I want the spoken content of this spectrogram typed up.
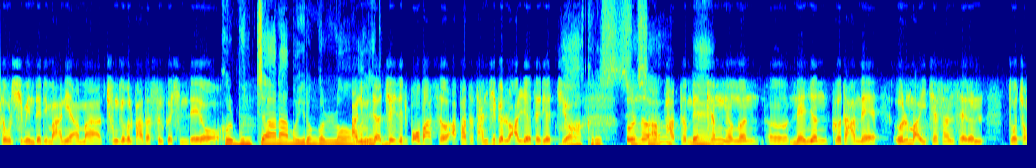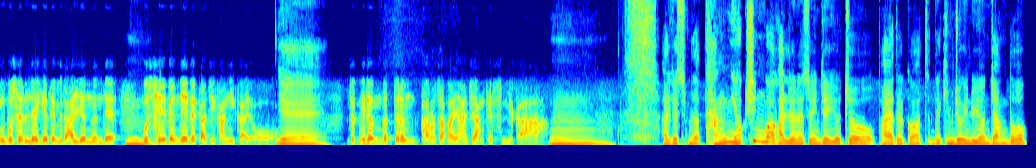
서울 시민들이 많이 아마 충격을 받았을 것인데요. 그걸 문자나 뭐 이런 걸로 아니 문자 저희들이 뽑아서 아파트 단지별로 알려드렸죠. 아, 그랬어요? 어느 아파트 몇 네. 평형은 어, 내년 그 다음에 얼마의 재산세를 또 종부세를 내게 됩니다. 알렸는데 음. 뭐3배 4배까지 가니까요. 예. 이런 것들은 바로 잡아야 하지 않겠습니까? 음, 알겠습니다. 당 혁신과 관련해서 이제 여쭤봐야 될 것 같은데 김종인 위원장도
